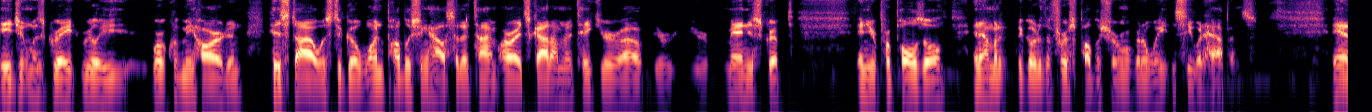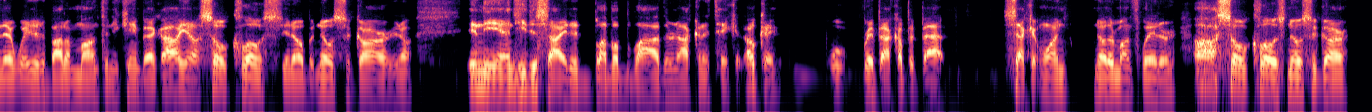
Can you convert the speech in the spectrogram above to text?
agent was great. Really worked with me hard, and his style was to go one publishing house at a time. All right, Scott, I'm going to take your uh, your your manuscript and your proposal, and I'm going to go to the first publisher, and we're going to wait and see what happens. And I waited about a month, and he came back. Oh, you know, so close, you know, but no cigar. You know, in the end, he decided, blah blah blah. They're not going to take it. Okay, right back up at bat. Second one, another month later. Oh, so close, no cigar.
